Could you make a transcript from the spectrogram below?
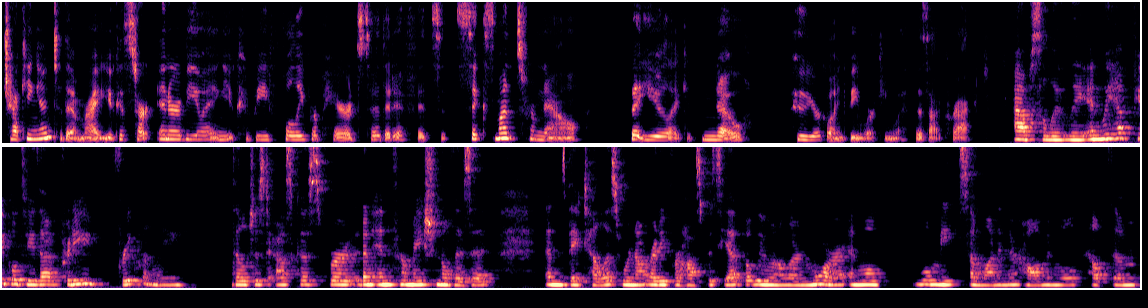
checking into them, right? You could start interviewing, you could be fully prepared so that if it's six months from now, that you like know who you're going to be working with. Is that correct? Absolutely. And we have people do that pretty frequently. They'll just ask us for an informational visit and they tell us we're not ready for hospice yet, but we want to learn more and we'll we'll meet someone in their home and we'll help them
